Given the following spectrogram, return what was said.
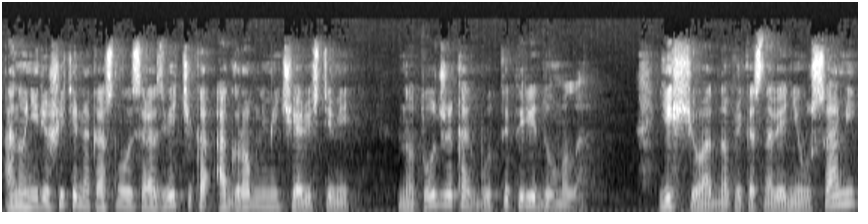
Оно нерешительно коснулось разведчика огромными челюстями, но тут же как будто передумало. Еще одно прикосновение усами,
